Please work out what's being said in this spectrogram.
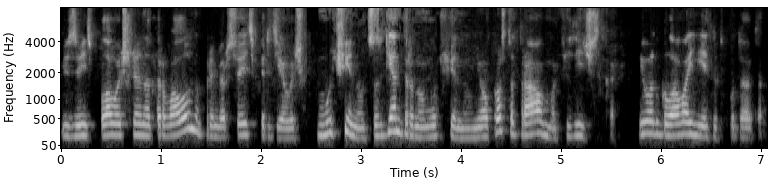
извините, половой член оторвало, например, все, я теперь девочка. Мужчину, цисгендерного мужчину, у него просто травма физическая. И вот голова едет куда-то.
